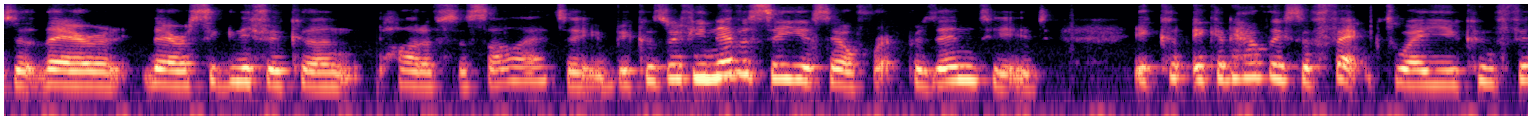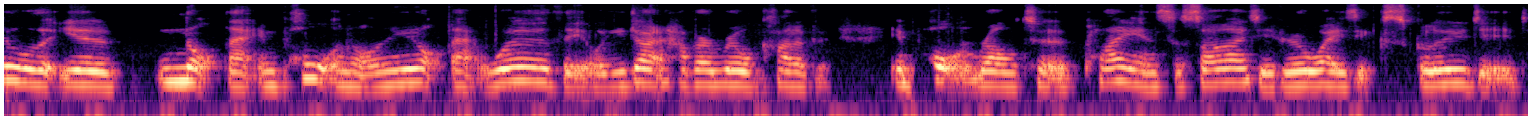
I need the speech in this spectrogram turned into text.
that they're they're a significant part of society. Because if you never see yourself represented it can, it can have this effect where you can feel that you're not that important or you're not that worthy or you don't have a real kind of important role to play in society if you're always excluded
